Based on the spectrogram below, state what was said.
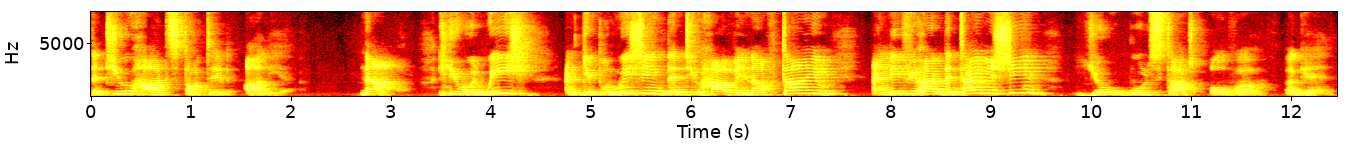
that you had started earlier. Now, you will wish and keep on wishing that you have enough time, and if you had the time machine, you will start over again.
